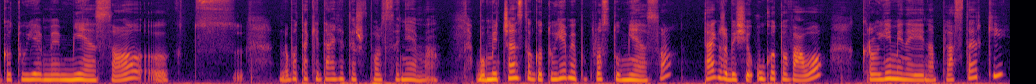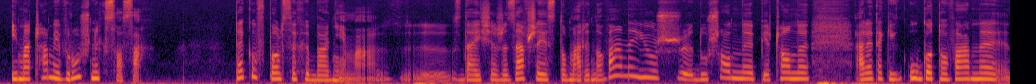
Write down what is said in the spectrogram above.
gotujemy mięso, y, no bo takie danie też w Polsce nie ma. Bo my często gotujemy po prostu mięso, tak, żeby się ugotowało, kroimy je na plasterki i maczamy w różnych sosach. Tego w Polsce chyba nie ma. Zdaje się, że zawsze jest to marynowany już, duszony, pieczony, ale taki ugotowany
